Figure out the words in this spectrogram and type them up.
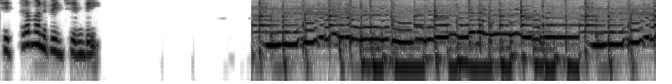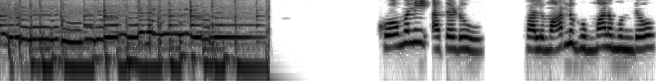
చిత్రమనిపించింది. కోమలి అతడు పలుమార్లు గుమ్మాల ముందో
